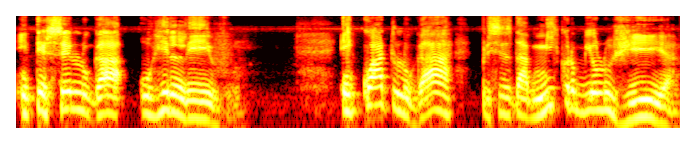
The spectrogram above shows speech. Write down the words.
Em terceiro lugar, o relevo. Em quarto lugar, precisa da microbiologia.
